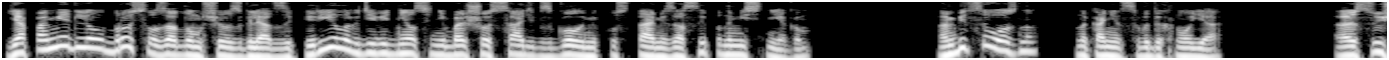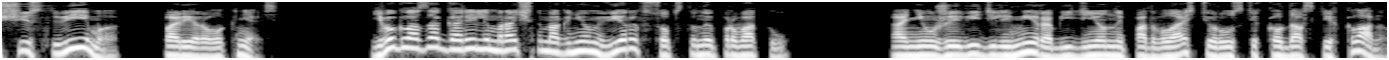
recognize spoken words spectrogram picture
Я помедлил, бросил задумчивый взгляд за перила, где виднелся небольшой садик с голыми кустами, засыпанными снегом. «Амбициозно», — наконец выдохнул я. «Осуществимо», — парировал князь. Его глаза горели мрачным огнем веры в собственную правоту. Они уже видели мир, объединенный под властью русских колдовских кланов.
